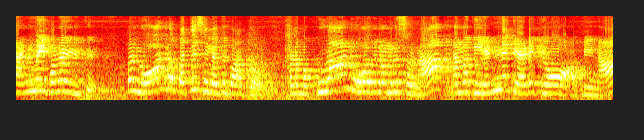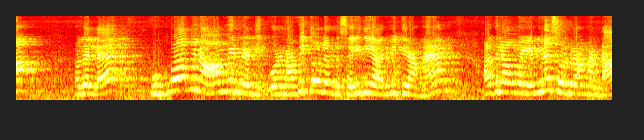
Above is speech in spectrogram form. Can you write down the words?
நன்மைகளும் இருக்கு. இப்போ நோன்பை பற்றி சிலது பார்த்தோம். இப்போ நம்ம குரான் ஓதணும்னு சொன்னால் நமக்கு என்ன கிடைக்கும் அப்படின்னா முதல்ல உக்பாபின் ஆமிர் அலி ஒரு நபித்தோல் அந்த செய்தியை அறிவிக்கிறாங்க. அதில் அவங்க என்ன சொல்கிறாங்கன்னா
